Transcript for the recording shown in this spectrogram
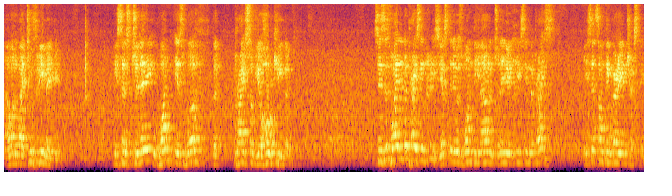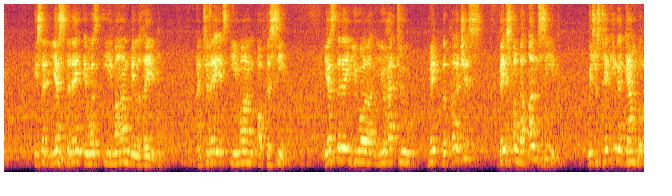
I want to buy two, three maybe. He says, Today one is worth the price of your whole kingdom. So he says, Why did the price increase? Yesterday was one dinar and today you're increasing the price? He said something very interesting. He said, Yesterday it was Iman bil ghaib, and today it's Iman of the seen. Yesterday you, were, you had to make the purchase based on the unseen, which was taking a gamble,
